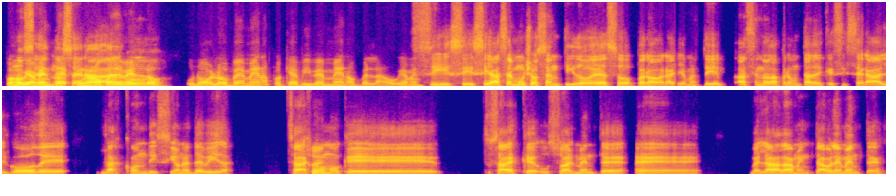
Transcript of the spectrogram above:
pues obviamente uno no puede verlo uno los ve menos porque viven menos, ¿verdad? Obviamente. Sí, sí, sí, hace mucho sentido eso, pero ahora yo me estoy haciendo la pregunta de que si será algo de las condiciones de vida. O sea, es como que tú sabes que usualmente, eh, ¿verdad? Lamentablemente,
